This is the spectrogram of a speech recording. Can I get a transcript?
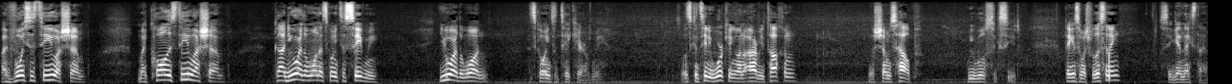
My voice is to you, Hashem. My call is to you, Hashem. God, you are the one that's going to save me. You are the one that's going to take care of me. So let's continue working on our bitachon. With Hashem's help, we will succeed. Thank you so much for listening. See you again next time.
